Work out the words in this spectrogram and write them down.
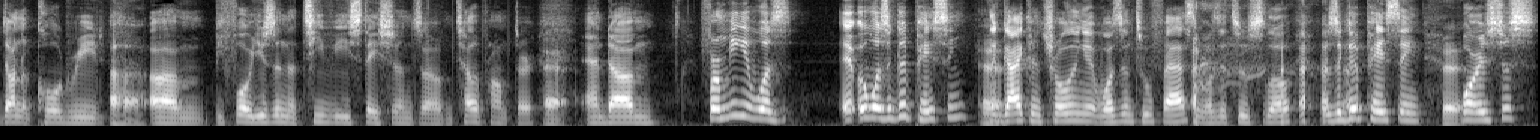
done a cold read Uh-huh. um, before using the TV station's um, teleprompter, Yeah. and um, for me it was. It, it was a good pacing. The guy controlling it wasn't too fast. It wasn't too slow. It was a good pacing. Yeah. Or it's just,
